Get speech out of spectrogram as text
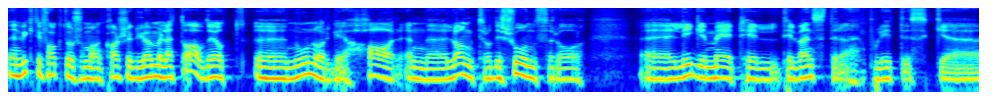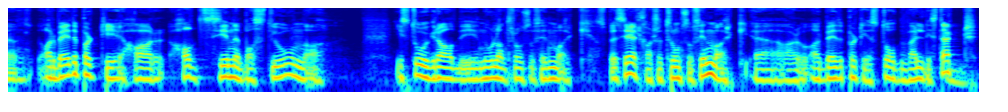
En viktig faktor som man kanskje glemmer lett av, det er at eh, Nord-Norge har en lang tradisjon for å ligge mer til, til, venstre politisk. Arbeiderpartiet har hatt sine bastioner i stor grad i Nordland, Troms og Finnmark. Spesielt kanskje Troms og Finnmark har Arbeiderpartiet stått veldig sterkt.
